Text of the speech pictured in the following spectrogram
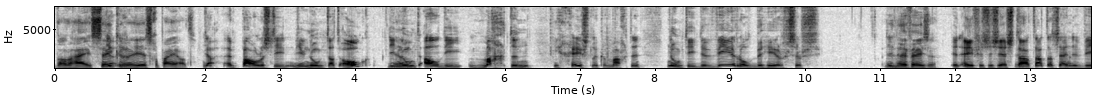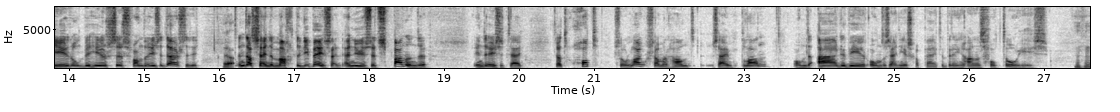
dat hij zekere Ja, heerschappij had. Ja, en Paulus die, die noemt dat ook. Die noemt al die machten, die geestelijke machten, noemt hij de wereldbeheersers. In Efeze. In Efeze 6 staat dat. Dat zijn de wereldbeheersers van deze duisternis. Ja. En dat zijn de machten die bezig zijn. En nu is het spannende in deze tijd dat God zo langzamerhand zijn plan om de aarde weer onder zijn heerschappij te brengen aan het voltooien is. Mhm.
